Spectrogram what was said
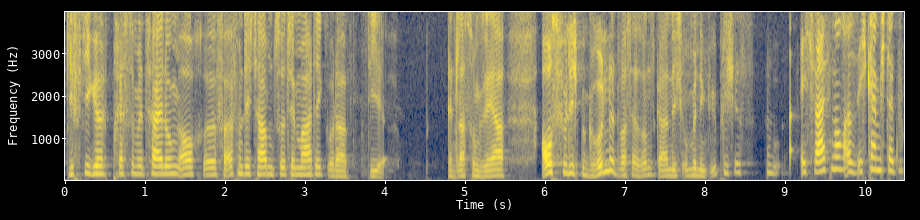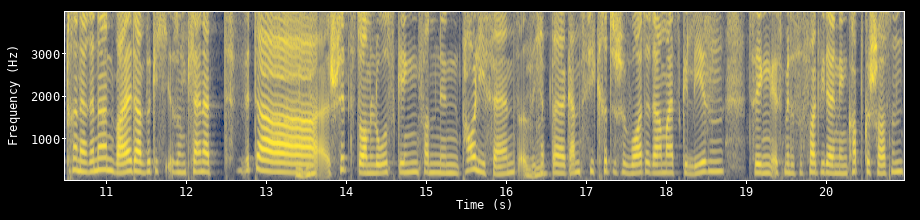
giftige Pressemitteilung auch äh, veröffentlicht haben zur Thematik oder die Entlassung sehr ausführlich begründet, was ja sonst gar nicht unbedingt üblich ist. Ich weiß noch, also ich kann mich da gut dran erinnern, weil da wirklich so ein kleiner Twitter-Shitstorm losging von den Pauli-Fans. Also ich Mhm. habe da ganz viel kritische Worte damals gelesen, deswegen ist mir das sofort wieder in den Kopf geschossen.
